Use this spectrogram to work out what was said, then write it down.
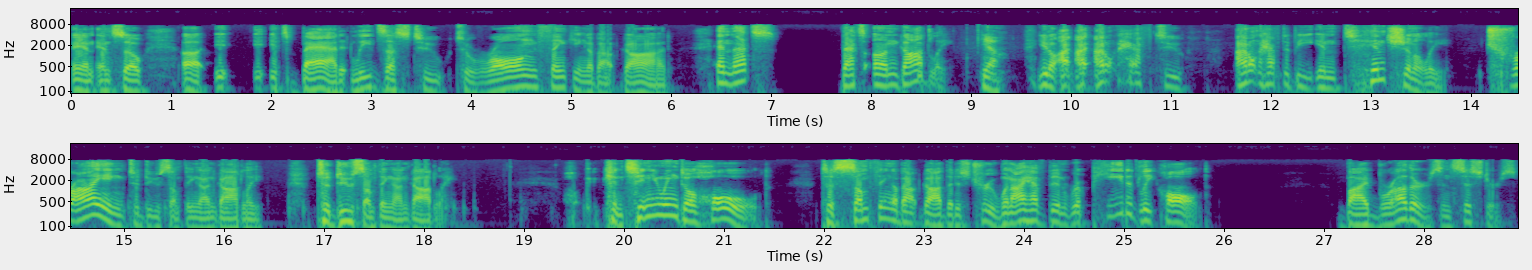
And and so uh, it, it it's bad. It leads us to to wrong thinking about god. And that's that's ungodly. Yeah. you know, I, I, I don't have to, I don't have to be intentionally trying to do something ungodly to do something ungodly. Continuing to hold to something about God that is true when I have been repeatedly called by brothers and sisters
